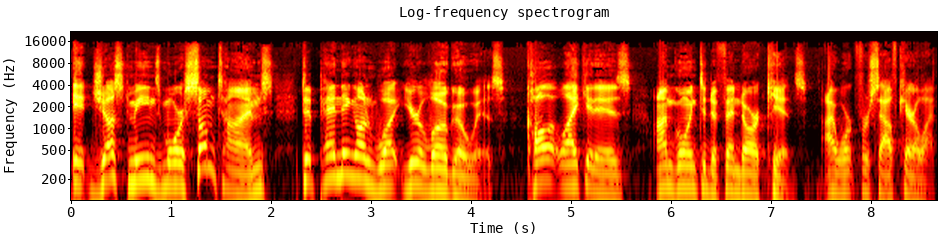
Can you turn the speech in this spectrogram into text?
It just means more sometimes, depending on what your logo is. Call it like it is. I'm going to defend our kids. I work for South Carolina.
